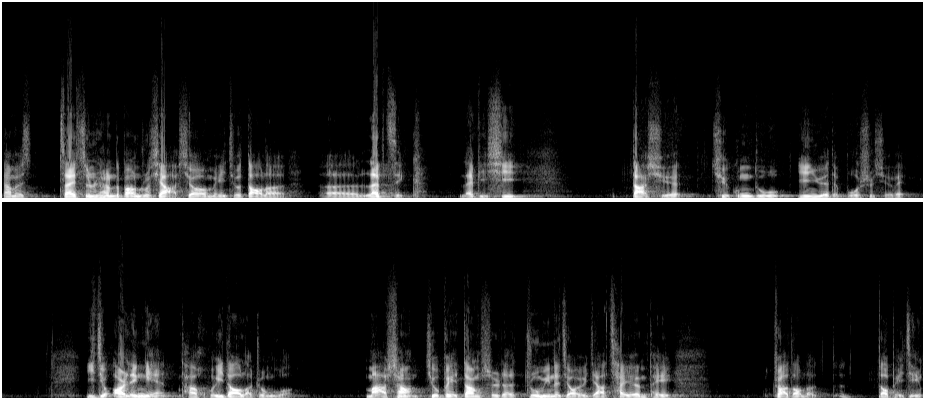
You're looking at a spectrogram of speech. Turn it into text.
那么在孙中山的帮助下，肖友梅就到了呃 Leipzig 莱比锡大学去攻读音乐的博士学位。一九二零年，他回到了中国，马上就被当时的著名的教育家蔡元培抓到了到北京。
